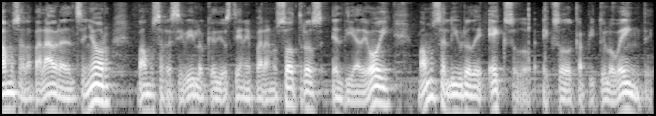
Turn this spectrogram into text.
Vamos a la palabra del Señor, vamos a recibir lo que Dios tiene para nosotros el día de hoy. Vamos al libro de Éxodo, Éxodo capítulo 20.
